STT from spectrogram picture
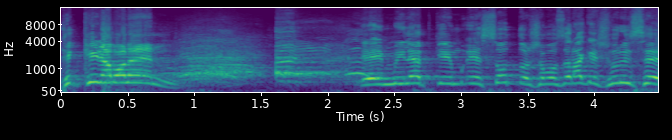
ঠিক কি না বলেন? এই মিলাদ কি এই চোদ্দশো বছর আগে শুরু হয়েছে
